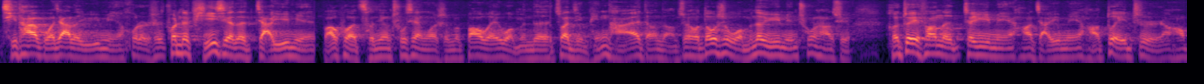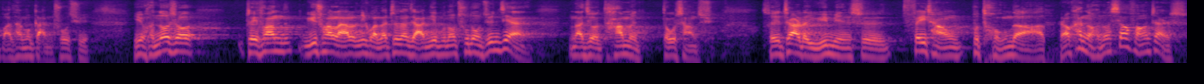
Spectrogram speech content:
其他国家的渔民，或者是穿着皮鞋的假渔民，包括曾经出现过什么包围我们的钻井平台等等，最后都是我们的渔民冲上去和对方的真渔民也好、假渔民也好对峙，然后把他们赶出去，因为很多时候对方渔船来了，你管他真的假，你也不能出动军舰。那就他们都上去，所以这儿的渔民是非常不同的啊。然后看到很多消防战士，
